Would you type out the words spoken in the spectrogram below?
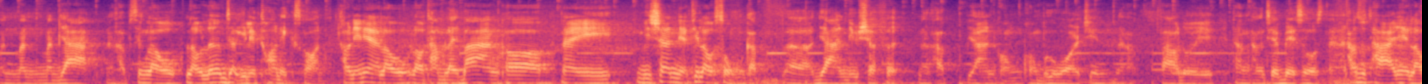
มันมันมันยากนะครับซึ่งเราเราเริ่มจากอิเล็กทรอนิกส์ก่อนคราวนี้เนี่ยเราเราทำอะไรบ้างก็ในมิชชั่นเนี่ยที่เราส่งกับเอ่อยาน New Shepard นะครับยานของของ Blue Origin นะครับฟาวโดยทางทางเจฟเบโซสนะฮะครั้งสุดท้ายเนี่ยเรา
